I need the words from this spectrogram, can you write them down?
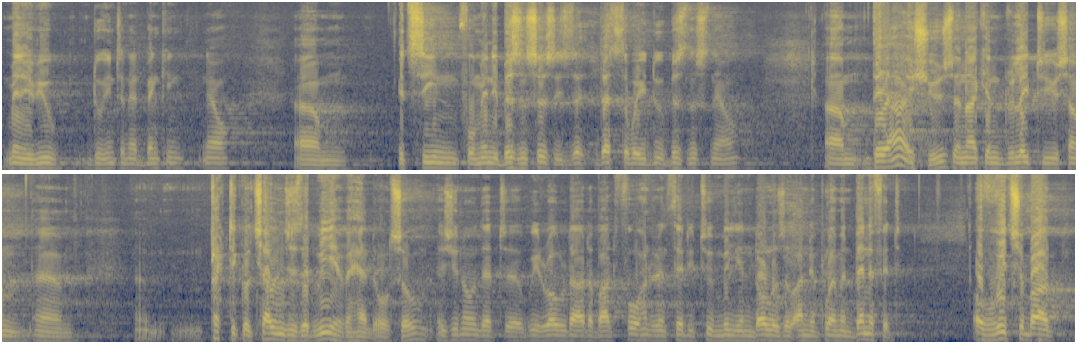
many of you do internet banking now. Um, it's seen for many businesses, that, that's the way you do business now. Um, there are issues, and I can relate to you some um, um, practical challenges that we have had also. As you know that uh, we rolled out about $432 million of unemployment benefit, of which about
